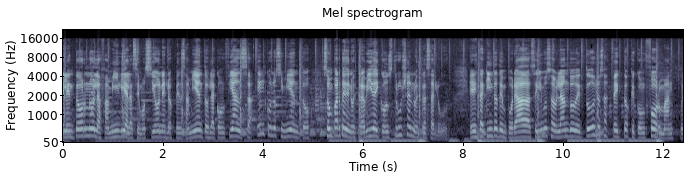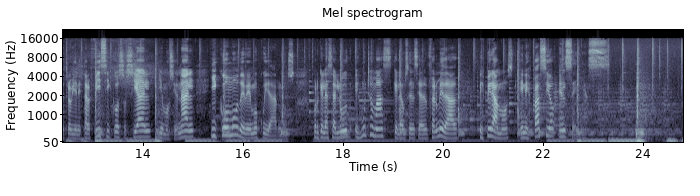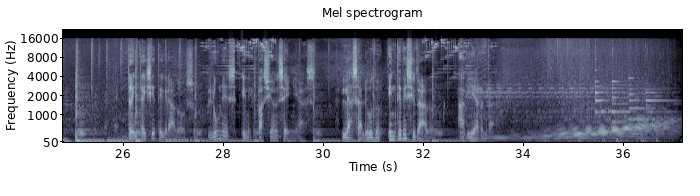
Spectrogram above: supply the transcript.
El entorno, la familia, las emociones, los pensamientos, la confianza, el conocimiento son parte de nuestra vida y construyen nuestra salud. En esta quinta temporada seguimos hablando de todos los aspectos que conforman nuestro bienestar físico, social y emocional y cómo debemos cuidarlos. Porque la salud es mucho más que la ausencia de enfermedad. Te esperamos en Espacio Enseñas. 37 grados, lunes en Espacio Enseñas. La salud en TV Ciudad, abierta.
